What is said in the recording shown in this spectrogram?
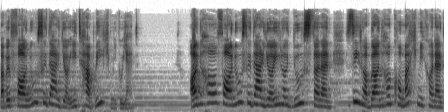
و به فانوس دریایی تبریک می گویند. آنها فانوس دریایی را دوست دارند زیرا به آنها کمک می کند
